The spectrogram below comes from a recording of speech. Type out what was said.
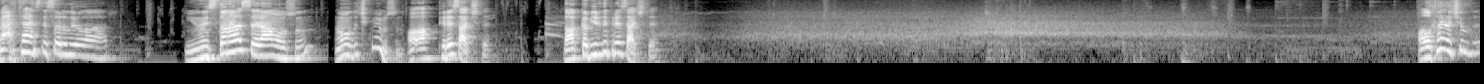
Mertens'le sarılıyorlar. Yunanistan'a selam olsun. Ne oldu çıkmıyor musun? Aa pres açtı. Dakika 1'de pres açtı. Altay açıldı.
